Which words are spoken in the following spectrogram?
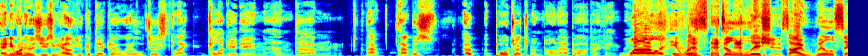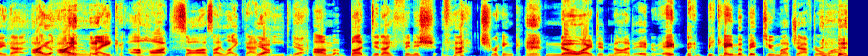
anyone who's using El Yucateco will just like glug it in, and um, that that was a, a poor judgment on our part. I think. Well, it was delicious. I will say that. I I like a hot sauce. I like that Yeah, heat. yeah. Um, but did I finish that drink? No, I did not. It it became a bit too much after a while.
